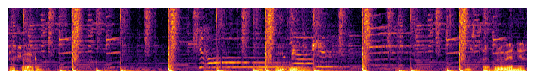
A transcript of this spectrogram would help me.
Qué raro. Hot Wheels. Está pero vean ya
